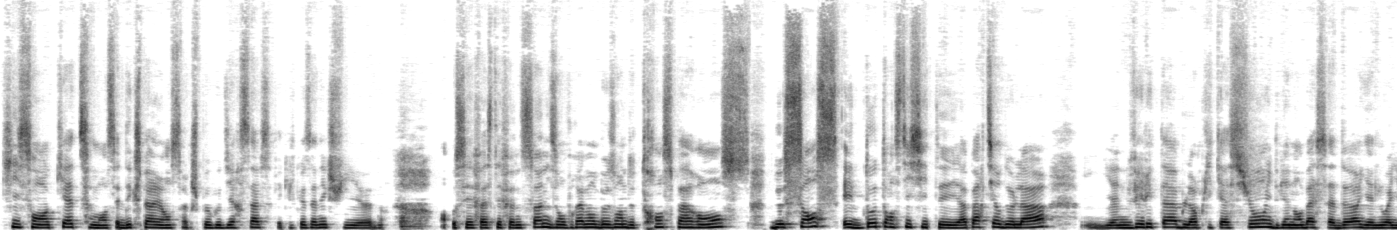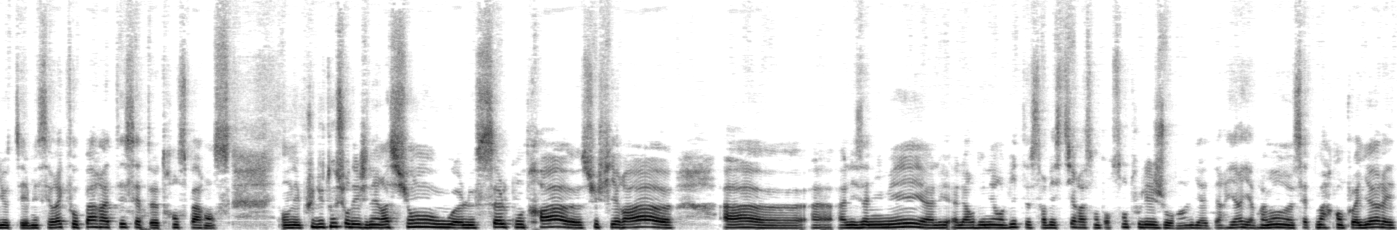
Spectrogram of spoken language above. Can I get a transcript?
qui sont en quête, bon, cette d'expérience, hein, je peux vous dire ça, ça fait quelques années que je suis euh, au CFA Stephenson, ils ont vraiment besoin de transparence, de sens et d'authenticité. À partir de là, il y a une véritable implication, ils deviennent ambassadeurs, il y a une loyauté. Mais c'est vrai qu'il faut pas rater cette transparence. On n'est plus du tout sur des générations où le seul contrat suffira à, euh, à, à, les animer à, à, leur donner envie de s'investir à 100% tous les jours. Hein. Il y a derrière, il y a vraiment euh, cette marque employeur et,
